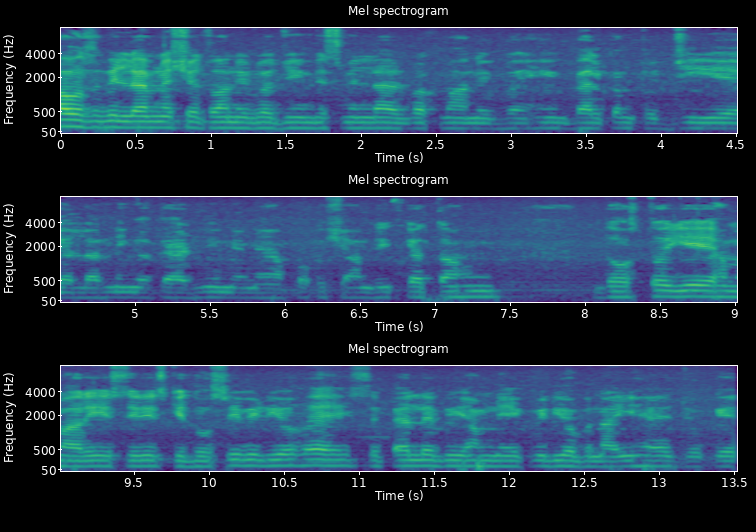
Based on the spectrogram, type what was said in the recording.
अउज़बिल्लिनशैतवानरजीम बसमीम welcome to G A learning academy में मैं आपको खुश आमदीद कहता हूँ। दोस्तों, ये हमारी सीरीज़ की दूसरी वीडियो है। इससे पहले भी हमने एक वीडियो बनाई है जो कि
